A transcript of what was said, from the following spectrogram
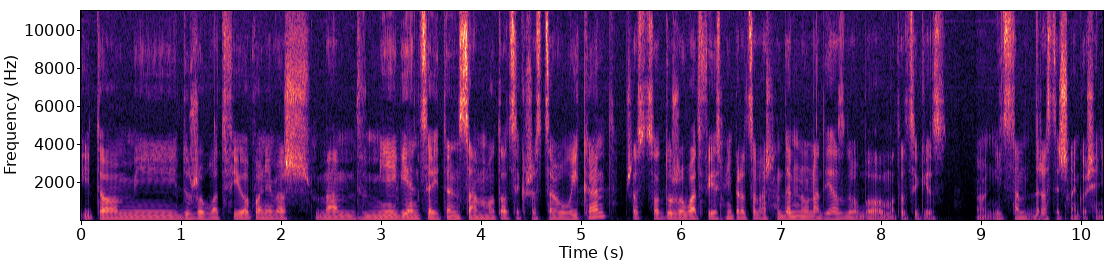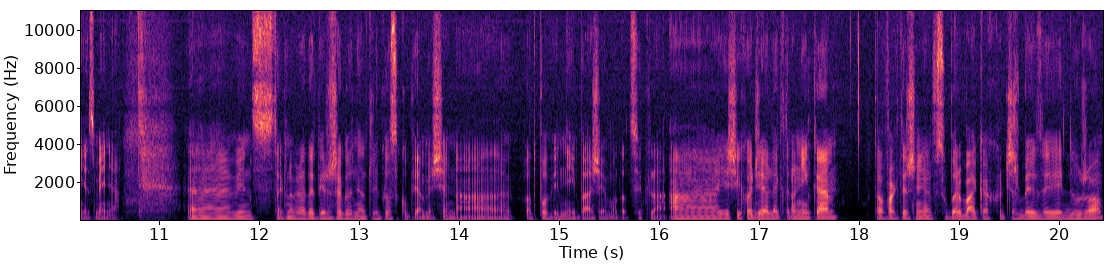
i to mi dużo ułatwiło, ponieważ mam mniej więcej ten sam motocykl przez cały weekend, przez co dużo łatwiej jest mi pracować nade mną nad jazdą, bo motocykl jest no, nic tam drastycznego się nie zmienia. E, więc tak naprawdę pierwszego dnia tylko skupiamy się na odpowiedniej bazie motocykla. A jeśli chodzi o elektronikę, to faktycznie w superbajkach chociażby jest jej dużo,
